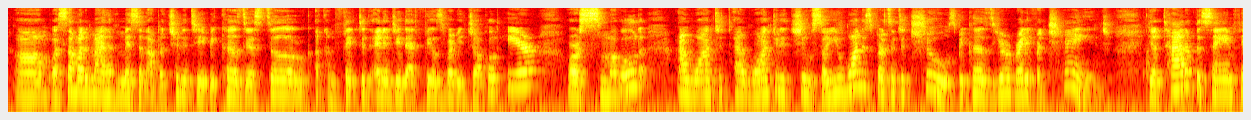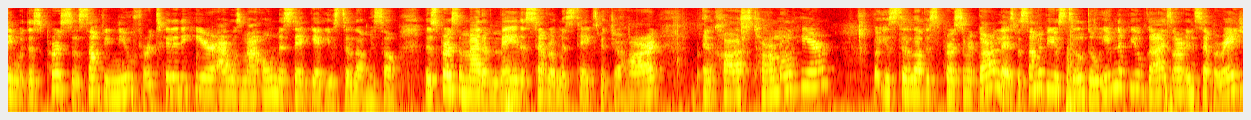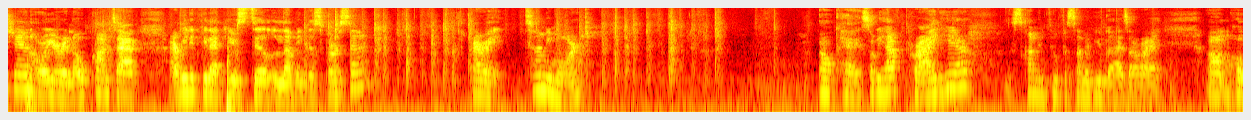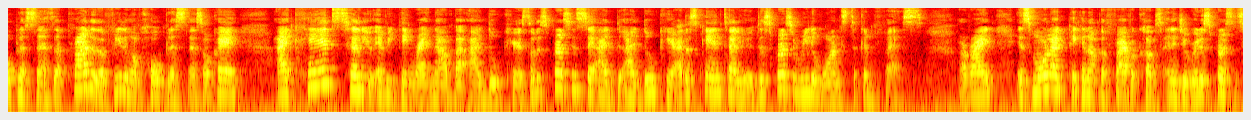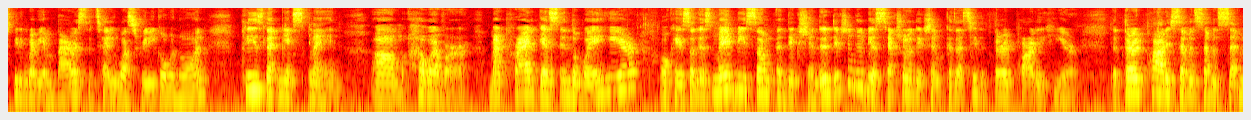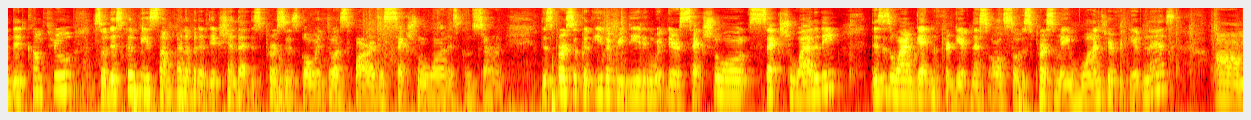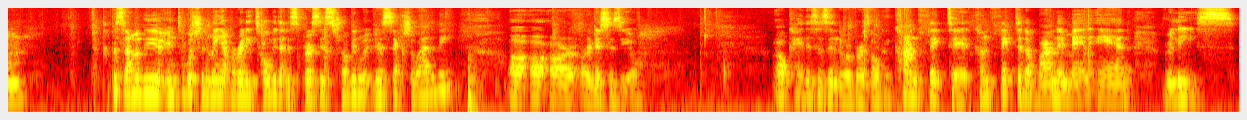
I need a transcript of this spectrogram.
um, or somebody might have missed an opportunity because there's still a conflicted energy that feels very juggled here or smuggled. I want to, I want you to choose. So you want this person to choose because you're ready for change. You're tired of the same thing with this person, something new, fertility here. I was my own mistake, yet you still love me. So this person might have made several mistakes with your heart and caused turmoil here but you still love this person regardless. But some of you still do, even if you guys are in separation or you're in no contact. I really feel like you're still loving this person. All right, tell me more. Okay, so we have pride here. It's coming through for some of you guys. All right, um, hopelessness. The pride is a feeling of hopelessness. Okay. I can't tell you everything right now, but I do care. So this person said, I, I do care. I just can't tell you. This person really wants to confess. All right. It's more like picking up the Five of Cups energy where this person's feeling very embarrassed to tell you what's really going on. Please let me explain. Um, however, my pride gets in the way here. Okay, so this may be some addiction. The addiction could be a sexual addiction because I see the third party here. The third party 777 did come through. So this could be some kind of an addiction that this person is going through as far as the sexual one is concerned. This person could even be dealing with their sexual sexuality. This is why I'm getting forgiveness also. This person may want your forgiveness. Um, for some of you, your intuition may have already told you that this person is struggling with your sexuality or, or, or, or this is you. Okay, this is in the reverse. Okay, conflicted, conflicted abandonment and release.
